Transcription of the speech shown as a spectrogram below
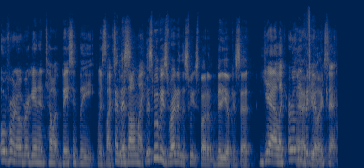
over and over again until it basically was like And it this, was on like this movie's right in the sweet spot of video cassette. yeah, like early I- I video like- cassette.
